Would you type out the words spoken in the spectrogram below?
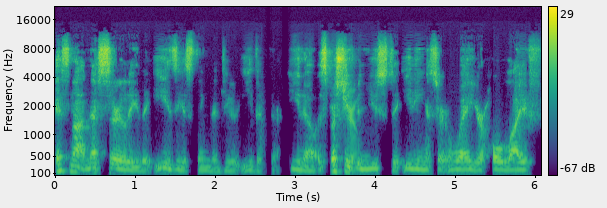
it's not necessarily the easiest thing to do either. You know, especially if you've been used to eating a certain way your whole life.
